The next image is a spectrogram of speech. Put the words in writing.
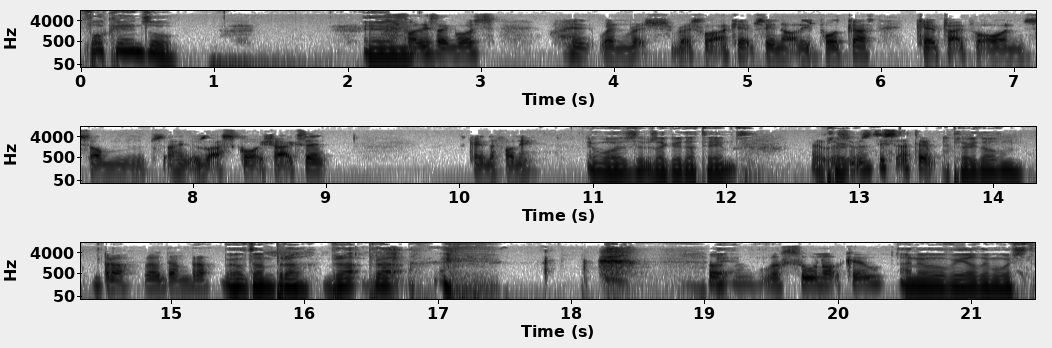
Fuck Enzo. Um, Funny thing was, when, when Rich Rich Latta kept saying that on his podcast, kept trying to put on some, I think it was like a Scottish accent. It's kind of funny. it was, it was a good attempt. It was, it was a decent attempt, Proud of him. bruh. Well done, bruh. Well done, bruh. Bruh, bruh. We're so not cool. I know we are the most,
